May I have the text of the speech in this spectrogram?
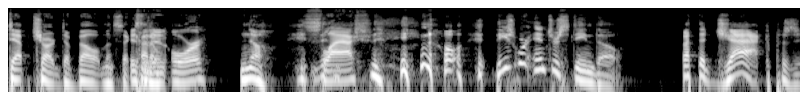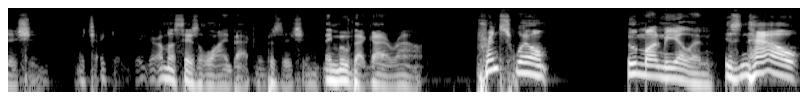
depth chart developments that Is it kind an or no slash? no. These were interesting though. At the jack position, which I, I'm going to say is a linebacker position, they move that guy around. Prince Will Uman Mielen. is now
